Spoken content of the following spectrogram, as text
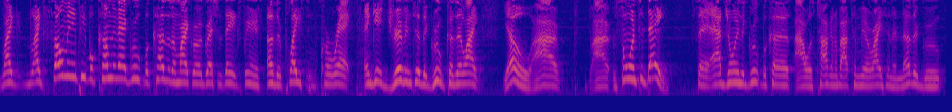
Like, like so many people come to that group because of the microaggressions they experience other places. Correct. And get driven to the group because they're like, yo, I, I, someone today said I joined the group because I was talking about Tamir Rice in another group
